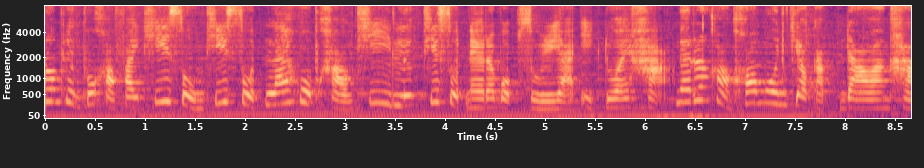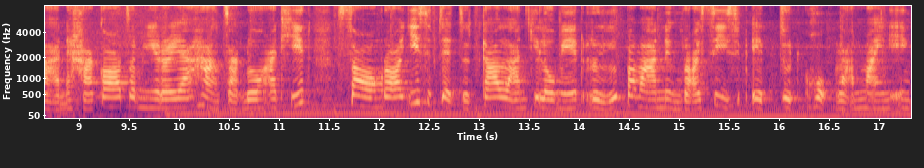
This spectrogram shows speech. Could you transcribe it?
รวมถึงภูเขาไฟที่สูงที่สุดและหุบเขาที่ลึกที่สุดในระบบสุริยะอีกด้วยค่ะ ในเรื่องของข้อมูลเกี่ยวกับดาวอังคารนะคะ ก็จะมีระยะห่างจากดวงอาทิตย์ 227.9 ล้านกิโลเมตร หรือประมาณ 141.6 ล้านไมล์นี่เอง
